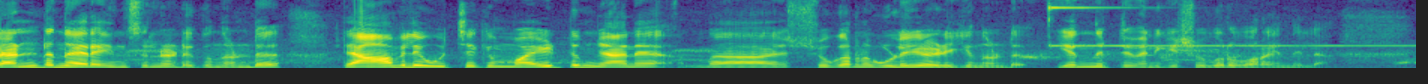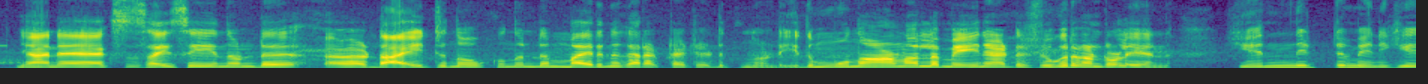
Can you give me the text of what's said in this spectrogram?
രണ്ട് നേരം ഇൻസുലിൻ എടുക്കുന്നുണ്ട്. രാവിലെ ഉച്ചയ്ക്കും വൈകിട്ടും ഞാൻ ഷുഗറിന് ഗുളിക കഴിക്കുന്നുണ്ട്. എന്നിട്ടും എനിക്ക് ഷുഗർ കുറയുന്നില്ല. ഞാൻ എക്സസൈസ് ചെയ്യുന്നുണ്ട് ഡയറ്റ് നോക്കുന്നുണ്ട് മരുന്ന് കറക്റ്റായിട്ട് എടുക്കുന്നുണ്ട്. ഇത് മൂന്നാണല്ലോ മെയിനായിട്ട് ഷുഗർ കൺട്രോൾ ചെയ്യാൻ. എന്നിട്ടും എനിക്ക്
